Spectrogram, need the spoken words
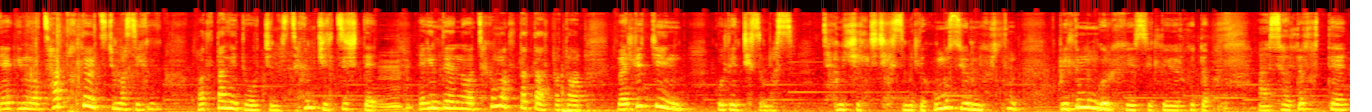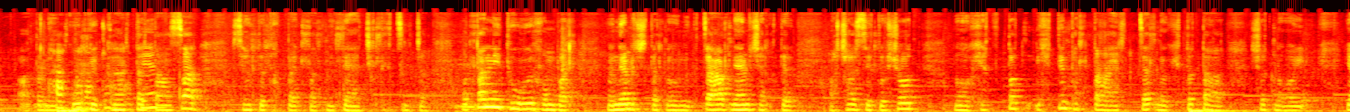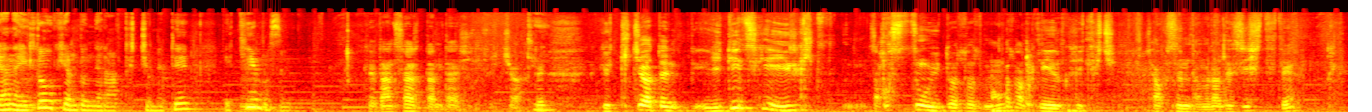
яг нөгөө цар тахлын үед ч бас их худалдааны төвөж чинь цахим жилсэн дээ. Яг энэ нөгөө цахим худалдаатай холбоотойгоор валютын гүлийн ч гэсэн бас цахим шилжиж гисэн мөлий хүмүүс ер нь ихсэн бэлэн мөнгөрөхөөс илүү ерөөдөө солиулахтэй одоо нэг гүйлгээ картаар дансаар солиулах байдал бол нэлээд ажиглагдсан гэж байна. Худалдааны төвийнхэн бол 8 тал нэг заавал 8 шаргатай очихоос илүү шууд нөгөө хятадууд ихтийн талтайгаа харьцаал нөгөө хятадтайгаа шууд нөгөө яна илүү их юм дүнээр авдаг ч юм уу тий. Тийм бас. Тэгээ дансаар дандаа шилжүүлж байгаа тий. Гэтэл чи одоо эдийн засгийн эргэлт зогсцсон үед бол Монгол банкны ерөнхийлөгч Шавхсан томрол байсан шүү дээ тий.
